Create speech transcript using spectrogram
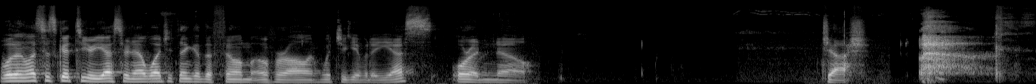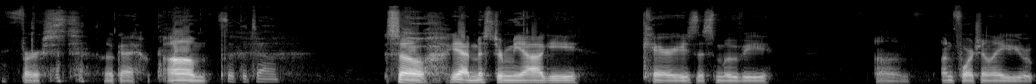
Well, then let's just get to your yes or no. What'd you think of the film overall, and would you give it a yes or a no? Josh. First, okay. Um, Set the tone. so yeah, Mr. Miyagi carries this movie. Um, unfortunately, you're,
